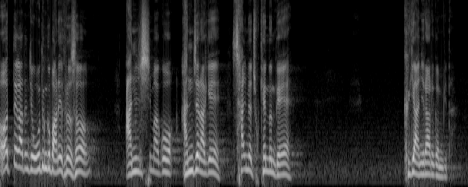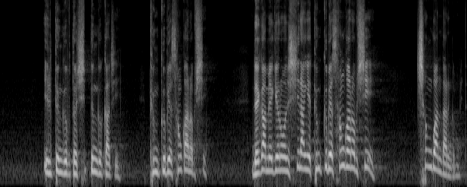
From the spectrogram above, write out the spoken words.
어때 가든지 5등급 안에 들어서 안심하고 안전하게 살면 좋겠는데 그게 아니라는 겁니다. 1등급부터 10등급까지 등급에 상관없이 내가 매겨놓은 신앙의 등급에 상관없이 청구한다는 겁니다.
